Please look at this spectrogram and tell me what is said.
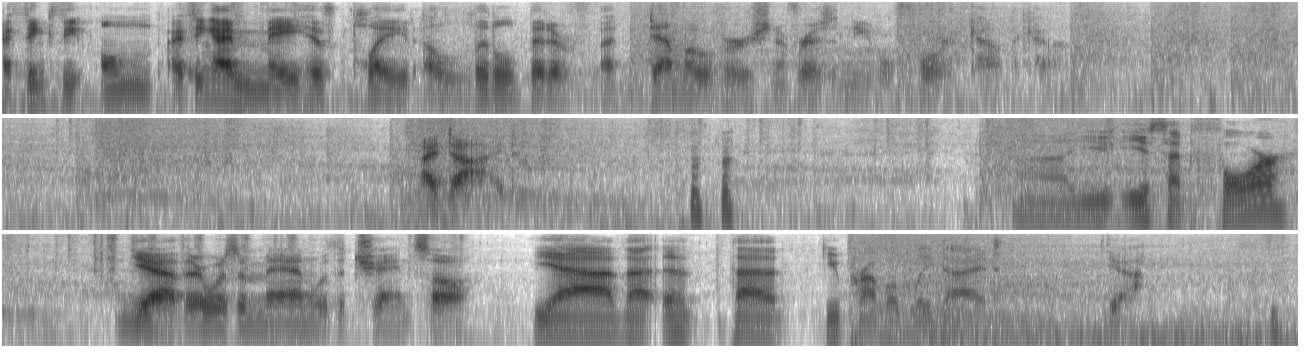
I think the only I think I may have played a little bit of a demo version of Resident Evil 4 at Comic Con. I died. Uh, you you said four? Yeah, there was a man with a chainsaw. Yeah, that uh, that you probably died. Yeah.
